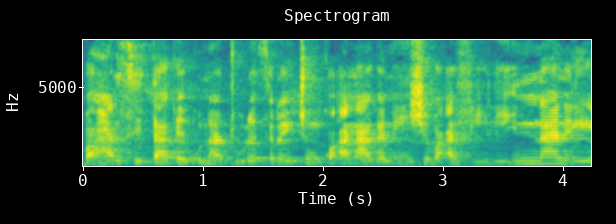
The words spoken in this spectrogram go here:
ba har sai ta kai kuna tura tsiraicin ku ana ganin shi ba a fili. Inna lillahi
